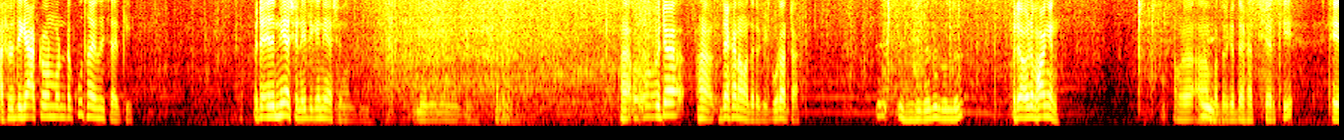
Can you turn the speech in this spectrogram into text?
আসলে দিকে আক্রমণটা কোথায় হয়েছে আর কি? এটা নিয়ে আসেন এইদিকে নিয়ে আসেন। হ্যাঁ ওইটা হ্যাঁ দেখান আমাদেরকে গোড়াটা। ওটা ওটা ভাঙেন। আমরা আপনাদেরকে দেখাচ্ছি আর কি। এই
